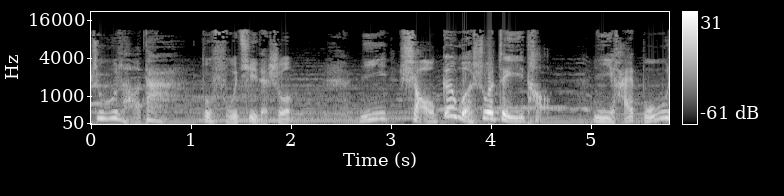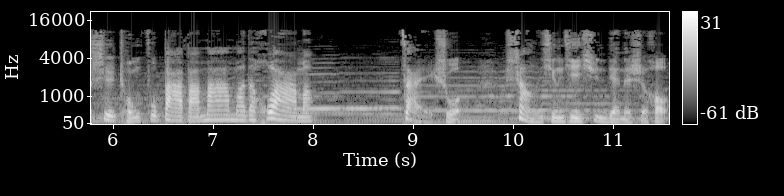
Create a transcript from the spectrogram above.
朱老大不服气地说：“你少跟我说这一套！你还不是重复爸爸妈妈的话吗？再说，上星期训练的时候，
